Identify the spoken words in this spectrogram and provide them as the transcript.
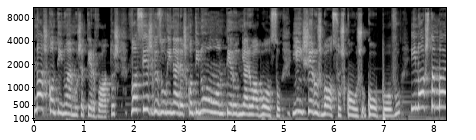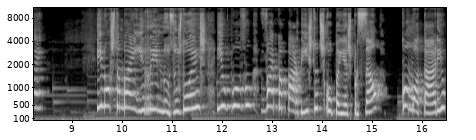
nós continuamos a ter votos, vocês gasolineiras continuam a meter o dinheiro ao bolso e a encher os bolsos com, os, com o povo e nós também. E nós também, e rimos-nos os dois, e o povo vai papar disto, desculpem a expressão, como otário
